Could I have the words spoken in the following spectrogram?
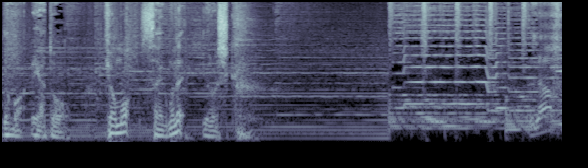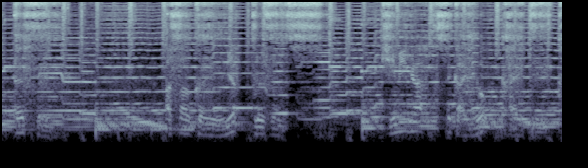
どうもありがとう。今日も最後までよろしく。ラブ FM 浅岡優也プレゼンス君が世界を変えていく。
